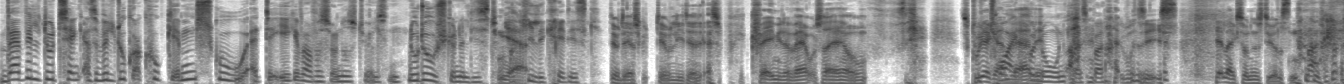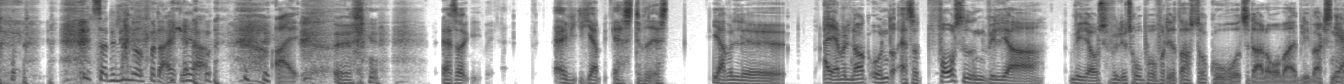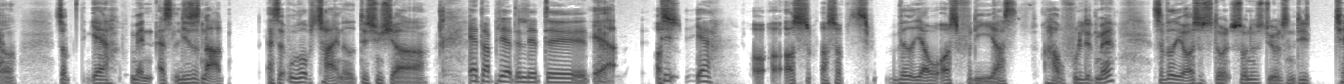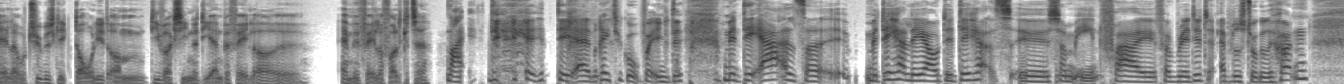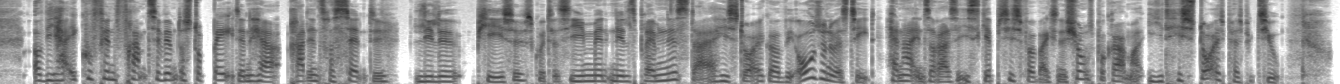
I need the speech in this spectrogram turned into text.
Hvad vil du tænke, altså vil du godt kunne gennemskue, at det ikke var fra Sundhedsstyrelsen? Nu er du jo journalist Ja. og kildekritisk. Det er jo det, jeg skulle, det er jo lige det. Altså, kvæg mit erhverv, så er jeg jo... Skulle Du jeg tror gerne ikke være på lidt- nogen, Kasper. Nej, nej, præcis. Heller ikke Sundhedsstyrelsen. Nej. Så er det lige noget for dig, det her. Nej, øh, altså, jeg, jeg, altså, det ved jeg, jeg vil, øh, jeg vil nok undre, altså forsiden vil jeg, vil jeg jo selvfølgelig tro på, fordi der står gode råd til dig, der overvejer at blive vaccineret. Ja. Så ja, men altså lige så snart, altså udråbstegnet, det synes jeg, Ja, der bliver det lidt... Øh, der, ja, og, det, ja. og, og, og, så- og så ved jeg jo også, fordi jeg har jo fulgt lidt med, så ved jeg også, at Sundhedsstyrelsen, de taler jo typisk ikke dårligt om de vacciner, de anbefaler, øh, anbefaler folk kan tage. Nej, det, det er en rigtig god pointe. Men det er altså, øh, med det her layout, det er det her, øh, som en fra, øh, fra Reddit er blevet stukket i hånden. Og vi har ikke kunne finde frem til, hvem der står bag den her ret interessante lille pjæse, skulle jeg til at sige. Men Niels Bremnes, der er historiker ved Aarhus Universitet, han har interesse i skepsis for vaccinationsprogrammer i et historisk perspektiv.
